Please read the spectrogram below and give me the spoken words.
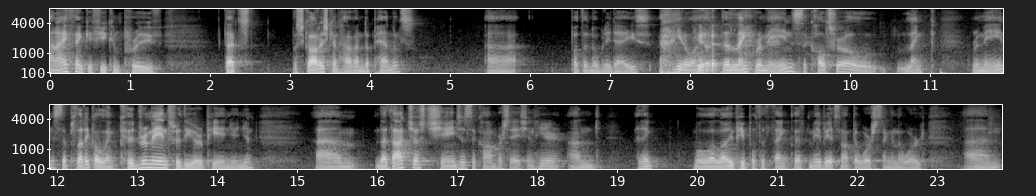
and I think if you can prove that the Scottish can have independence, uh, but that nobody dies, you know, and the, the link remains, the cultural link remains, the political link could remain through the European Union. Um, that that just changes the conversation here, and I think will allow people to think that maybe it's not the worst thing in the world. Um,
